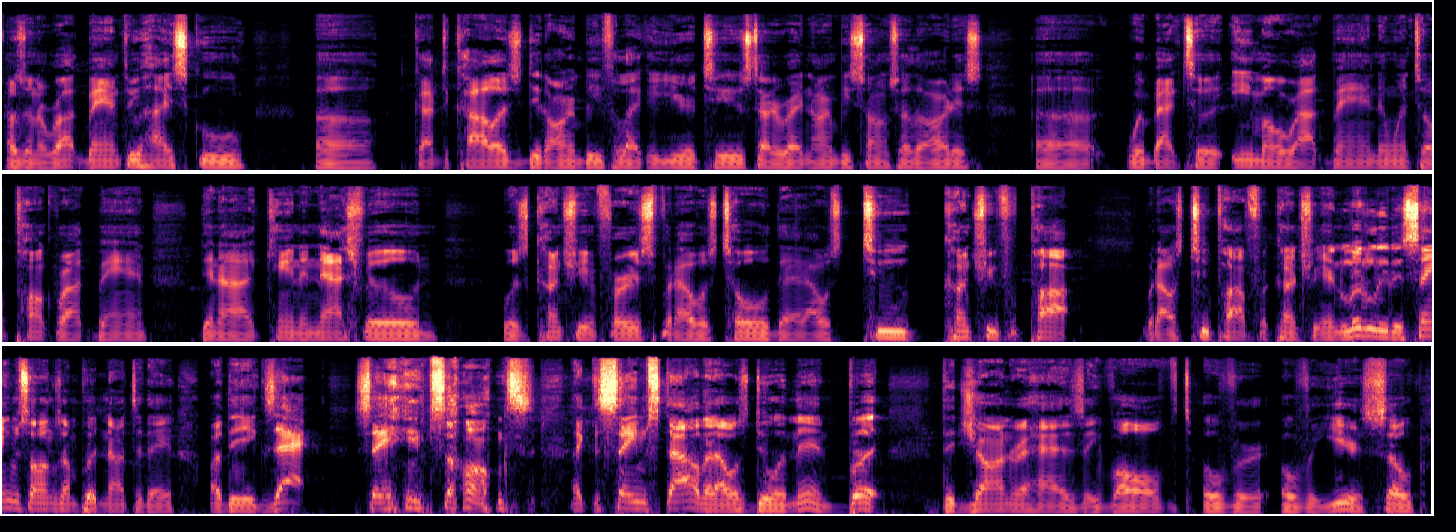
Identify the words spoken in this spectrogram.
I was in a rock band through high school. Uh, got to college, did R and B for like a year or two. Started writing R and B songs for other artists. Uh, went back to an emo rock band. Then went to a punk rock band. Then I came to Nashville and was country at first, but I was told that I was too country for pop, but I was too pop for country. And literally the same songs I'm putting out today are the exact same songs, like the same style that I was doing then, but the genre has evolved over over years. So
